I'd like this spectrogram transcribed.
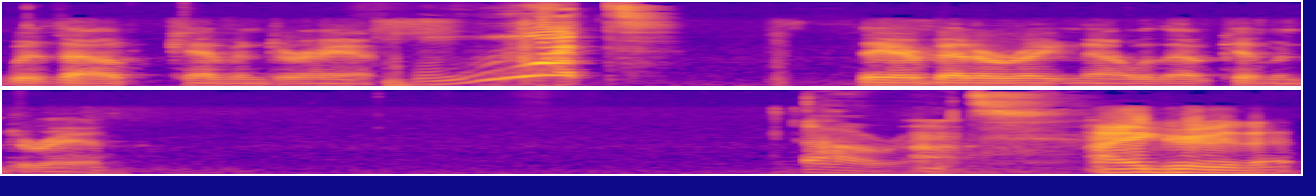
without Kevin Durant. What? They are better right now without Kevin Durant. All right. I agree with that.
